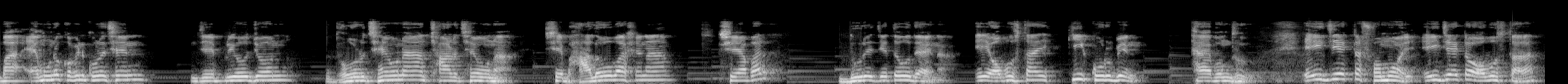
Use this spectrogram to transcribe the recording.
বা এমনও কমেন্ট করেছেন যে প্রিয়জন ধরছেও না, ছাড়ছেও না। সে ভালোবাসে না, সে আবার দূরে যেতেও দেয় না। এই অবস্থায় কি করবেন? হ্যাঁ বন্ধু, এই যে একটা সময়, এই যে একটা অবস্থা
